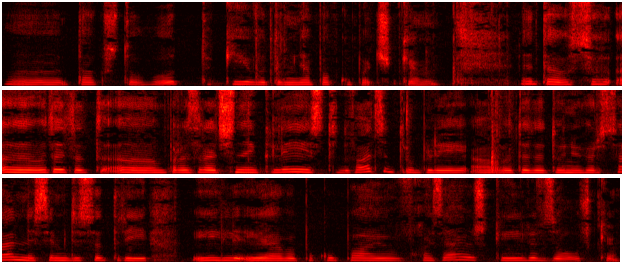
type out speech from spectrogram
так что вот такие вот у меня покупочки. Это все, э, вот этот э, прозрачный клей 120 рублей, а вот этот универсальный 73. Или я его покупаю в хозяюшке или в Золушке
